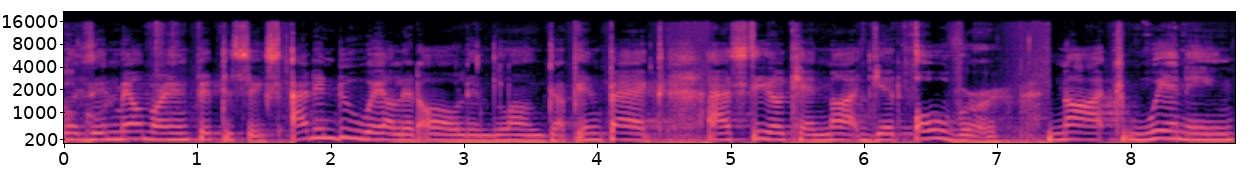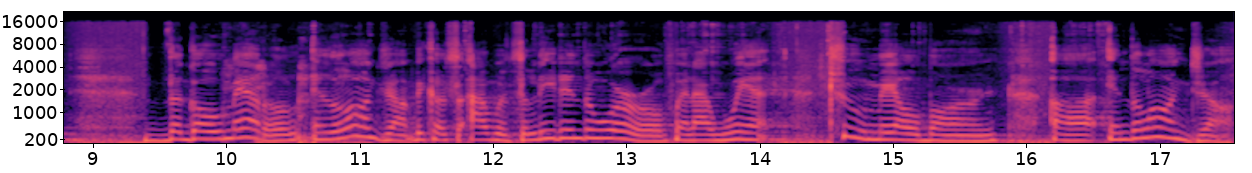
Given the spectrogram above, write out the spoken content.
was in Melbourne in 56. I didn't do well at all in the long jump. In fact, I still cannot get over not winning the gold medal in the long jump because I was the lead in the world when I went to Melbourne uh, in the long jump.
